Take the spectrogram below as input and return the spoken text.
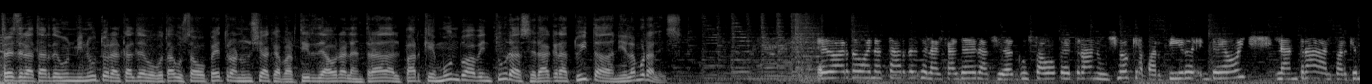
3 de la tarde, un minuto. El alcalde de Bogotá, Gustavo Petro, anuncia que a partir de ahora la entrada al Parque Mundo Aventura será gratuita. Daniela Morales. Eduardo, buenas tardes. El alcalde de la ciudad, Gustavo Petro, anunció que a partir de hoy la entrada al Parque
